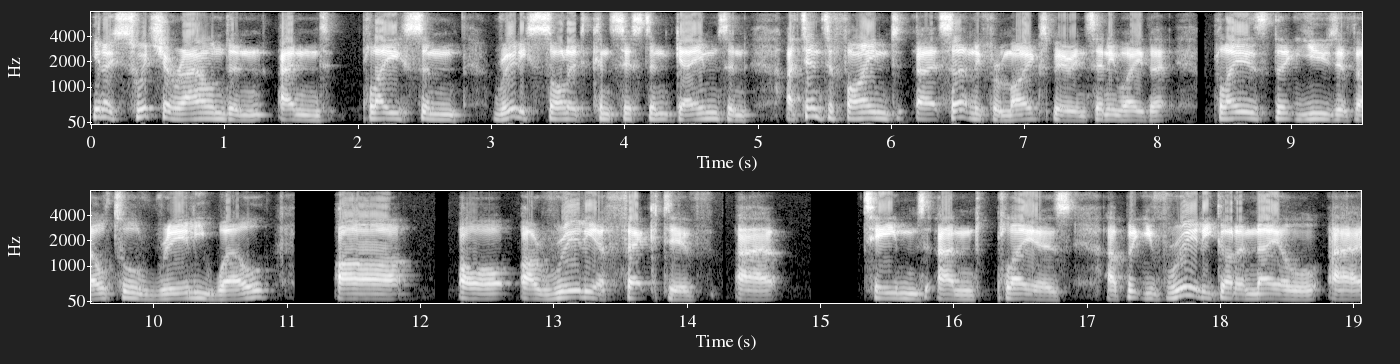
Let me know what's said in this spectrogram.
you know, switch around and and play some really solid, consistent games. And I tend to find, uh, certainly from my experience anyway, that players that use Yveltal really well are are are really effective uh, teams and players, uh, but you've really got to nail uh,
